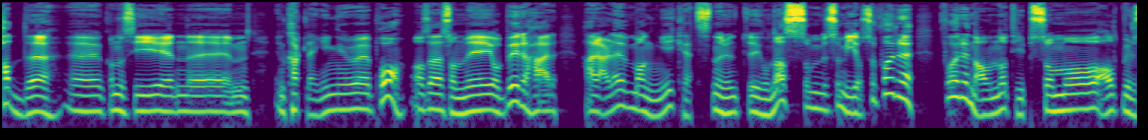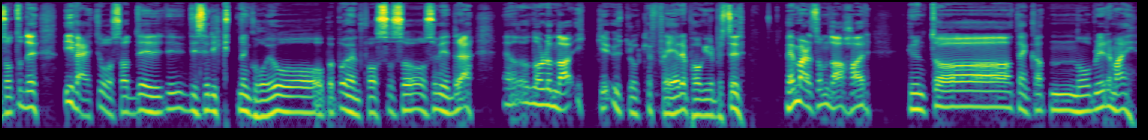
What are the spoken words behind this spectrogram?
hadde kan du si, en, en kartlegging på. Altså Det er sånn vi jobber. Her, her er det mange i kretsen rundt Jonas som, som vi også får, får, navn og tips om og alt mulig sånt. Og det, vi vet jo også at det, disse ryktene går jo oppe på Hønefoss og så, og så videre. Når de da ikke utelukker flere pågripelser, hvem er det som da har grunn til å tenke at nå blir det meg?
